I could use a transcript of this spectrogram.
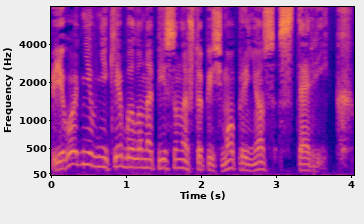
В его дневнике было написано, что письмо принес старик.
